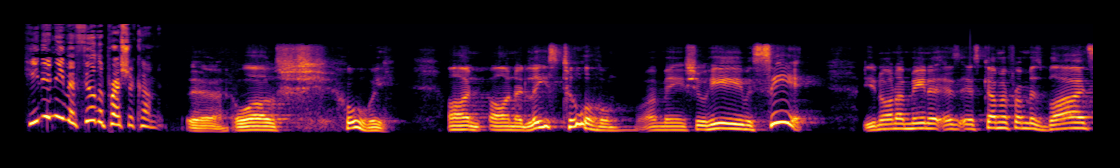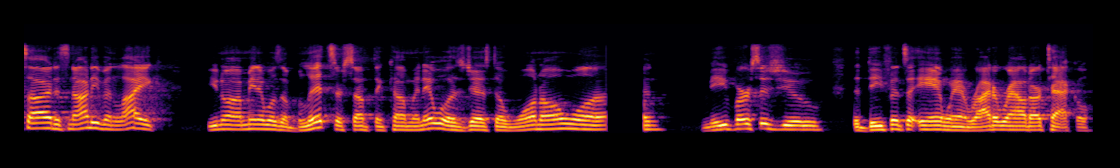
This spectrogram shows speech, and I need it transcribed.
he didn't even feel the pressure coming. Yeah. Well, holy. On on at least two of them. I mean, should he even see it. You know what I mean? It's, it's coming from his blind side. It's not even like, you know, what I mean, it was a blitz or something coming. It was just a one on one, me versus you. The defensive end went right around our tackle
